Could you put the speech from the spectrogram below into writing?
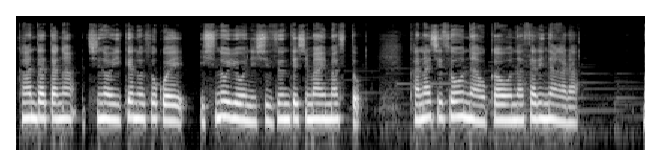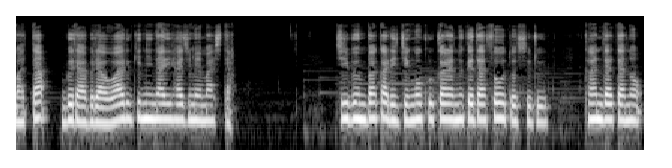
神田田が血の池の底へ石のように沈んでしまいますと、悲しそうなお顔をなさりながら、またぶらぶらお歩きになり始めました。自分ばかり地獄から抜け出そうとする神田田の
